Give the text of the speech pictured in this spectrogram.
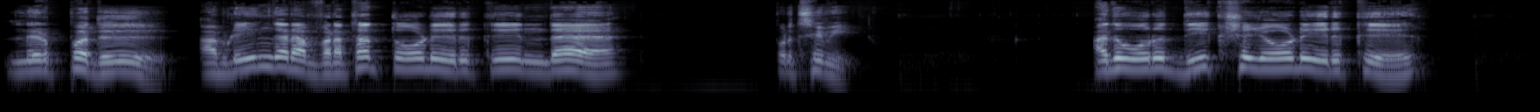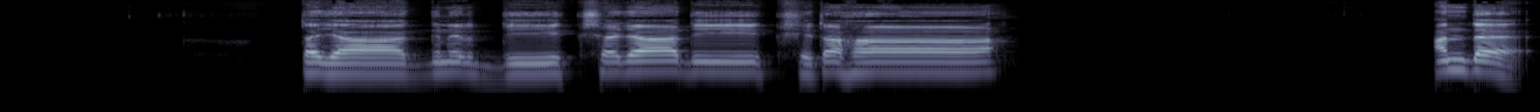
நிற்பது அப்படிங்கிற விரதத்தோடு இருக்குது இந்த பிருத்திவி. அது ஒரு தீட்சையோடு இருக்குது தயாக்னிர்தீக்ஷஜா தீக்ஷிதா அந்த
